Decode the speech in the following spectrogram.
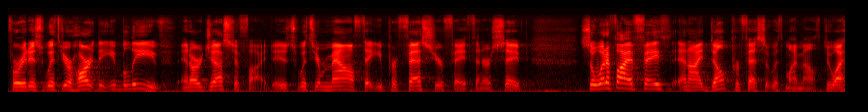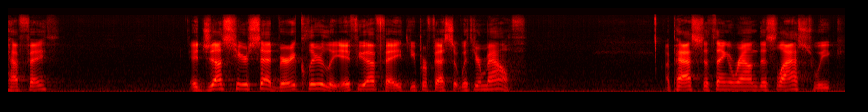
For it is with your heart that you believe and are justified, it is with your mouth that you profess your faith and are saved. So, what if I have faith and I don't profess it with my mouth? Do I have faith? It just here said very clearly if you have faith, you profess it with your mouth. I passed a thing around this last week.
